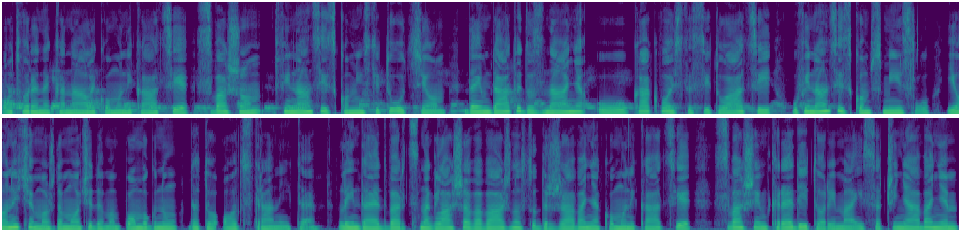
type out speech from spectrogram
otvorene kanale komunikacije s vašom financijskom institucijom, da im date do znanja u kakvoj ste situaciji u financijskom smislu i oni će možda moći da vam pomognu da to odstranite. Linda Edwards naglašava važnost održavanja komunikacije s vašim kreditorima i sačinjavanjem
